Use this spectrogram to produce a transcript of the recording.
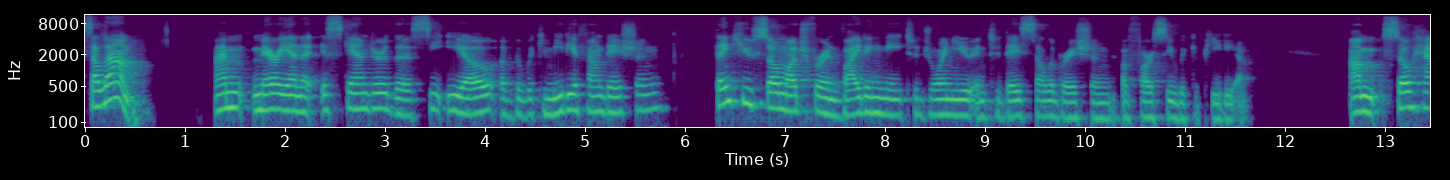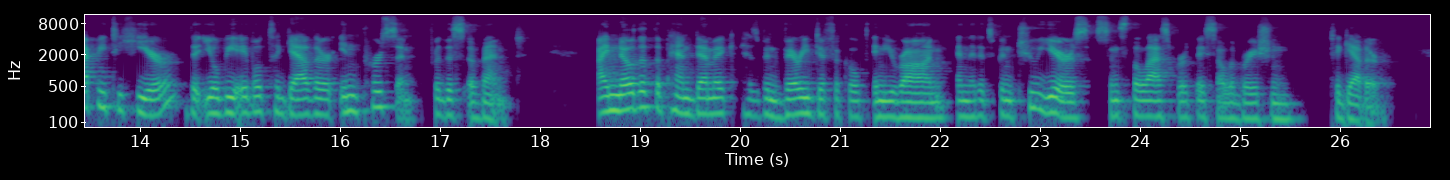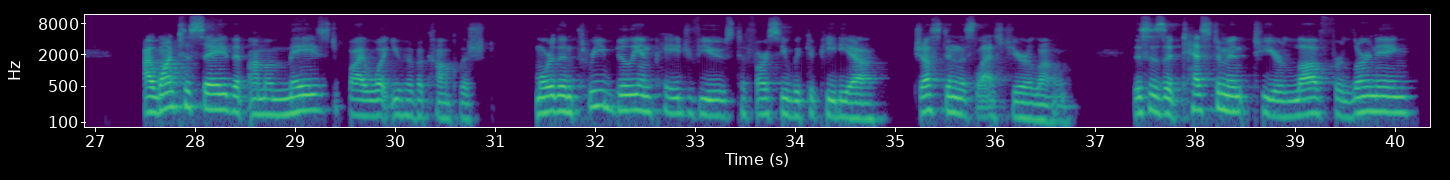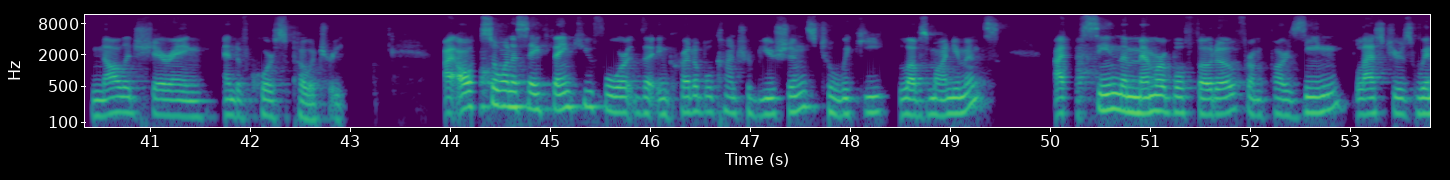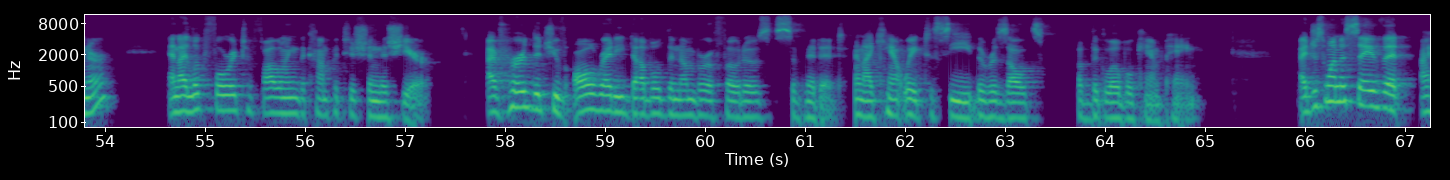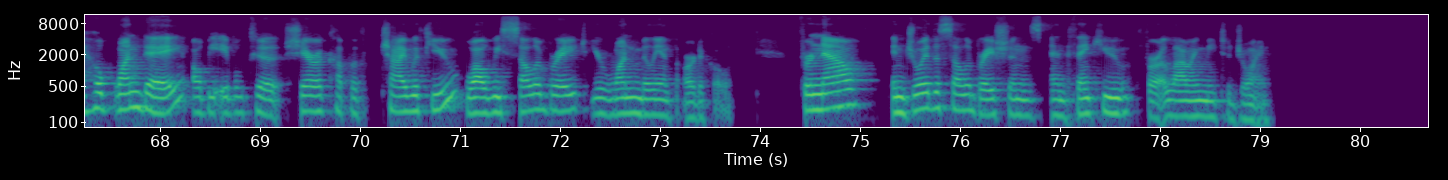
Salam. I'm Maryana Iskander, the CEO of the Wikimedia Foundation. Thank you so much for inviting me to join you in today's celebration of Farsi Wikipedia. I'm so happy to hear that you'll be able to gather in person for this event. I know that the pandemic has been very difficult in Iran and that it's been two years since the last birthday celebration together. I want to say that I'm amazed by what you have accomplished. More than 3 billion page views to Farsi Wikipedia just in this last year alone. This is a testament to your love for learning, knowledge sharing, and of course, poetry. I also want to say thank you for the incredible contributions to Wiki Loves Monuments. I've seen the memorable photo from Farzin, last year's winner, and I look forward to following the competition this year. I've heard that you've already doubled the number of photos submitted, and I can't wait to see the results of the global campaign. I just want to say that I hope one day I'll be able to share a cup of chai with you while we celebrate your 1 millionth article. For now, enjoy the celebrations and thank you for allowing me to join.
